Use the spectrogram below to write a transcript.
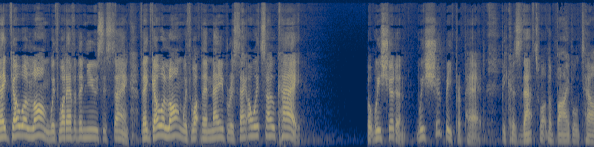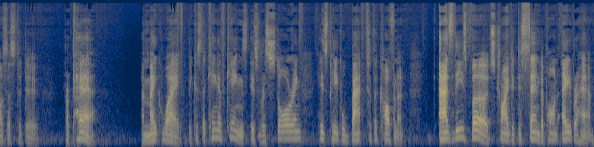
They go along with whatever the news is saying. They go along with what their neighbor is saying. Oh, it's okay. But we shouldn't. We should be prepared because that's what the Bible tells us to do. Prepare and make way because the King of Kings is restoring his people back to the covenant. As these birds try to descend upon Abraham,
